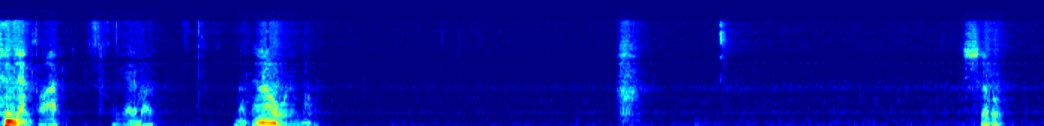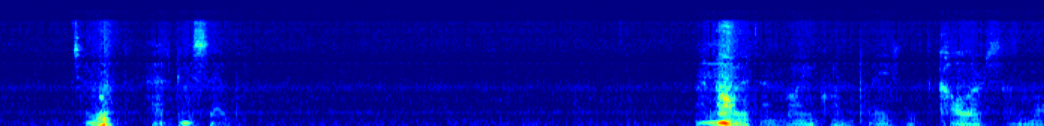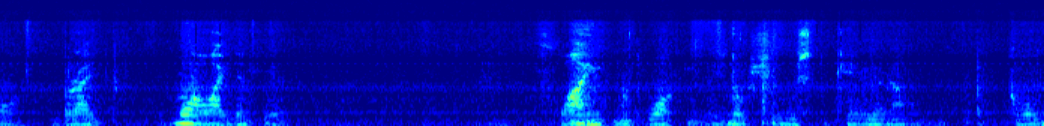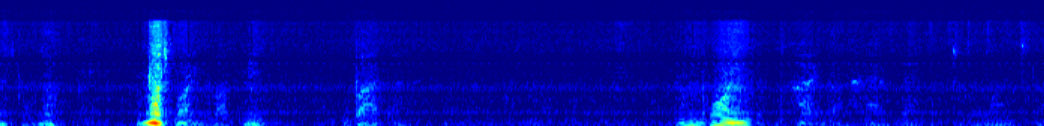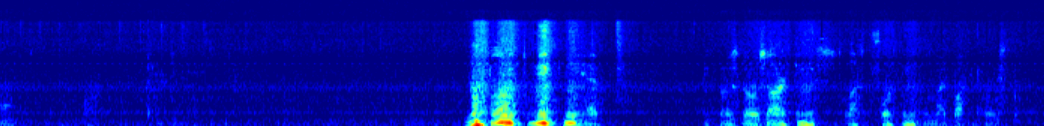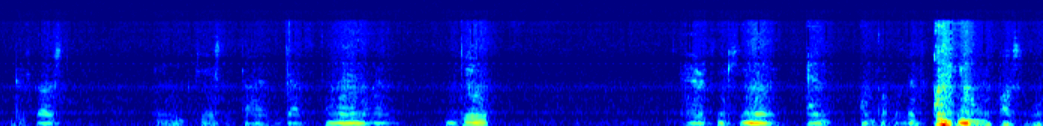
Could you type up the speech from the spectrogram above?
since then for. Forget about it. But I I know. So phone to make me happy because those are things last four things in my bucket list because in case the time got time I do everything human and on top of that unhumanly possible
